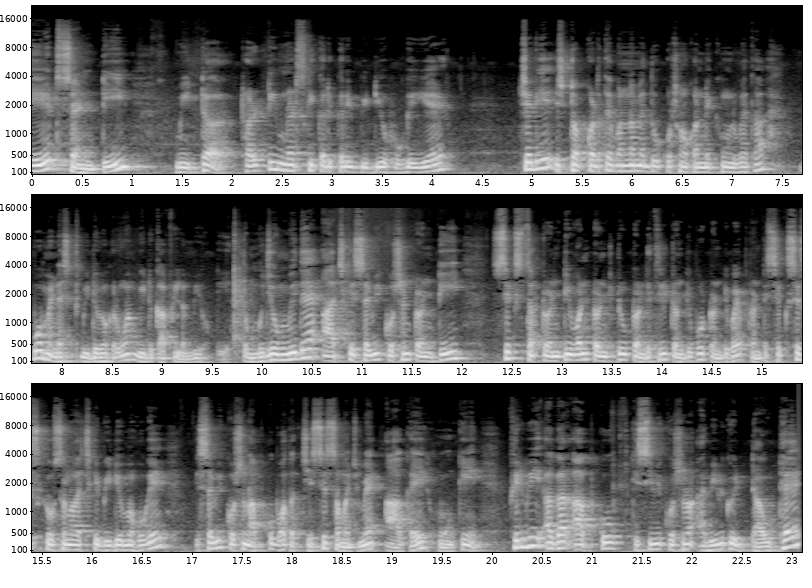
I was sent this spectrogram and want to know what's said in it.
eight centimetre thirty minutes की करीब करीब वीडियो हो गई है। चलिए स्टॉप करते हैं, वरना मैं दो क्वेश्चन करने के मूड में था। वो मैं नेक्स्ट वीडियो में करूँगा वीडियो काफ़ी लंबी हो गई है। तो मुझे उम्मीद है आज के सभी क्वेश्चन ट्वेंटी सिक्स तक twenty one twenty two twenty three twenty four twenty five twenty six six question आज के वीडियो में हो गए। ये सभी क्वेश्चन आपको बहुत अच्छे से समझ में आ गए होंगे। फिर भी अगर आपको किसी भी क्वेश्चन में अभी भी कोई डाउट है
